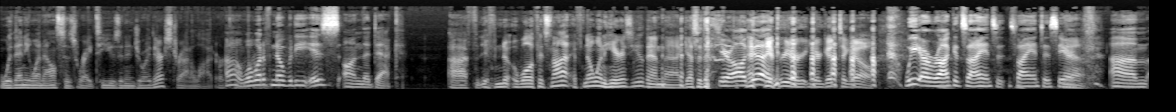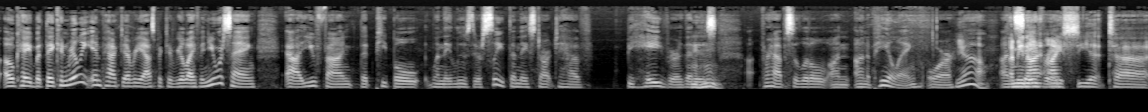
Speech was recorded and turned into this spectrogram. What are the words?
with anyone else's right to use and enjoy their strata lot. Or Oh, well, what if nobody is on the deck? Uh, if, if no, well, if it's not, if no one hears you, then uh, I guess it. You're all good. you're, you're, you're good to go. We are rocket science scientists here. Yeah. Um, okay, but they can really impact every aspect of your life. And you were saying uh, you find that people, when they lose their sleep, then they start to have behavior that is uh, perhaps a little un- unappealing or. Yeah, I mean, I, I see it uh,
